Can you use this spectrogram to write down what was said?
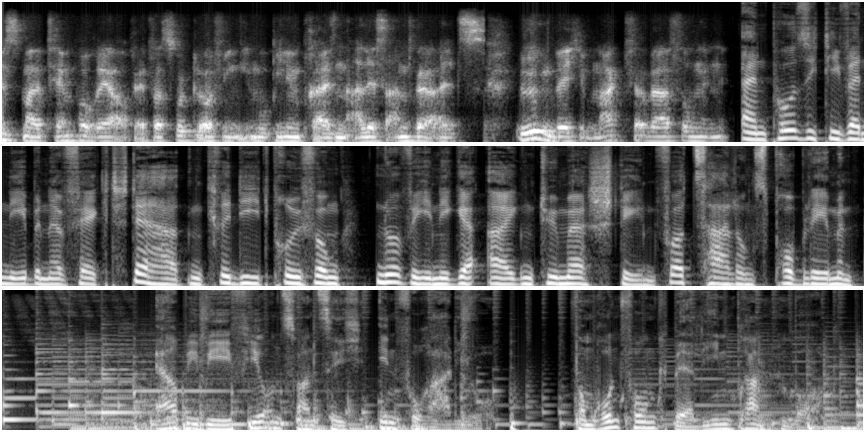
zumindest mal temporär auch etwas rückläufigen Immobilienpreisen alles andere als irgendwelche Marktverwerfungen. Ein positiver Nebeneffekt der harten Kreditprüfung. Nur wenige Eigentümer stehen vor Zahlungsproblemen. RBB 24 Inforadio vom Rundfunk Berlin-Brandenburg.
